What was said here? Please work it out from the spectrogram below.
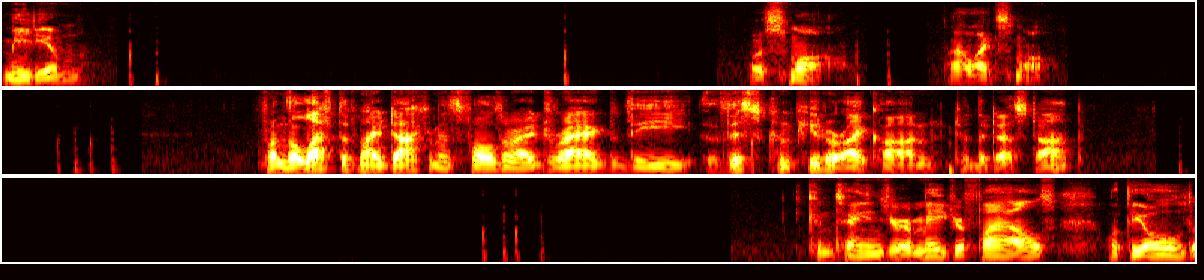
medium, or small. I like small. From the left of my Documents folder, I dragged the This Computer icon to the desktop. Contains your major files, what the old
